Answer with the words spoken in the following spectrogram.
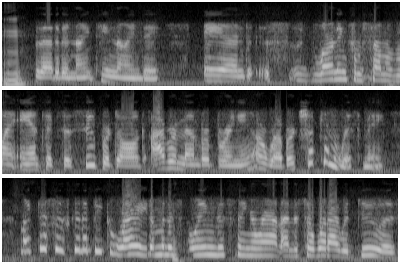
Mm. so that had been 1990. And s- learning from some of my antics as Superdog, I remember bringing a rubber chicken with me. I'm like, this is going to be great. I'm going to swing this thing around. And so what I would do is,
